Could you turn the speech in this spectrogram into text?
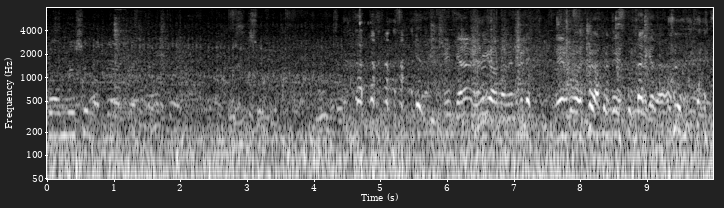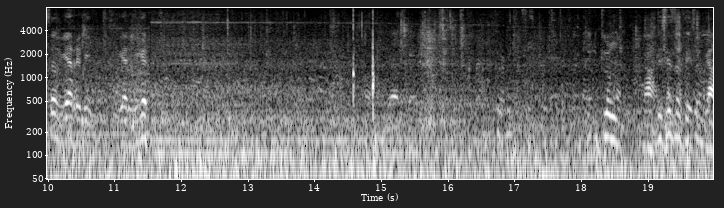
తెలుగుదేశం ఇది వైజాగ్ ఇది బాగలేదు నేను జనం రెడీగా ఉన్నాను ఎందుకంటే మేము కూడా అక్కడ ఉండాలి కదా so we are ready we are eager ఇట్లున్నాం దిస్ ఇస్ ద ఫేస్ ఇంకా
